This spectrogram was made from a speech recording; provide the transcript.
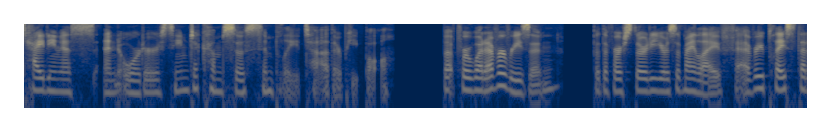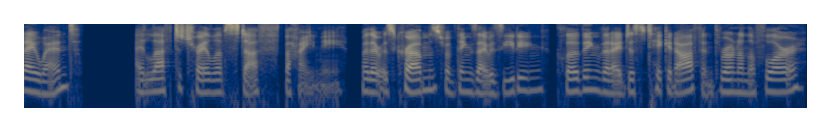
Tidiness and order seemed to come so simply to other people. But for whatever reason, for the first 30 years of my life, every place that I went, I left a trail of stuff behind me, whether it was crumbs from things I was eating, clothing that I'd just taken off and thrown on the floor,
